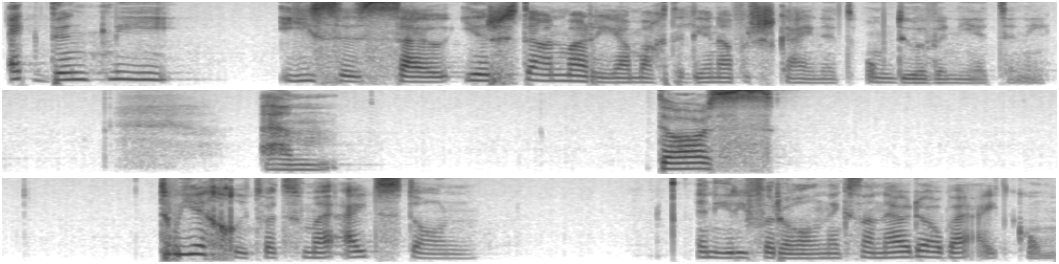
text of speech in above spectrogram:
ek dink nie Jesus sou eers aan Maria Magdalena verskyn het om dowe neete nie. Ehm um, daar's twee goed wat vir my uitstaan in hierdie verhaal en ek sal nou daarby uitkom.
